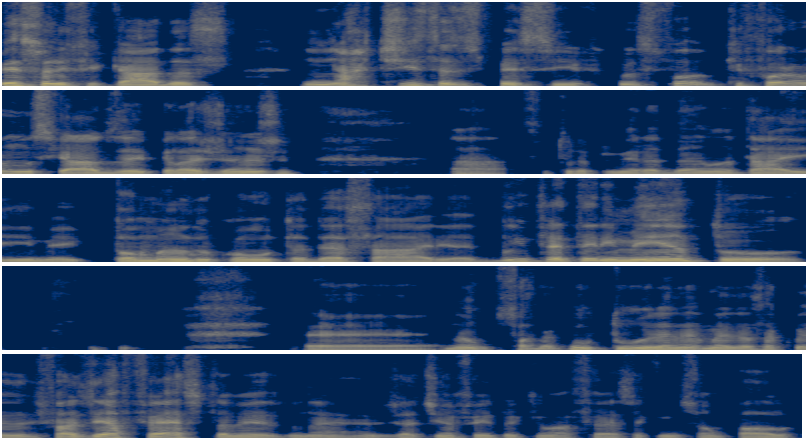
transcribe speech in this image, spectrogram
personificadas em artistas específicos for, que foram anunciados aí pela Janja a futura primeira-dama está aí, meio tomando conta dessa área do entretenimento, é, não só da cultura, né? mas essa coisa de fazer a festa mesmo. Né? Já tinha feito aqui uma festa aqui em São Paulo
